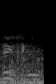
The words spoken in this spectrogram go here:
That's his shoes.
